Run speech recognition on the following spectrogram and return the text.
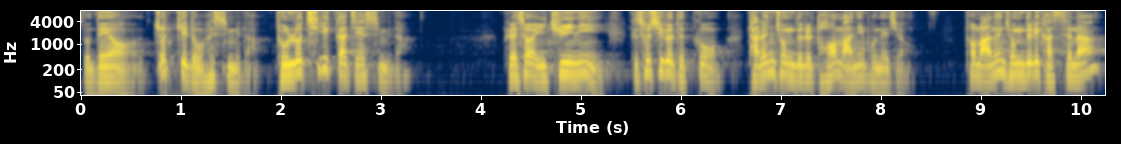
또 내어 쫓기도 했습니다. 돌로 치기까지 했습니다. 그래서 이 주인이 그 소식을 듣고 다른 종들을 더 많이 보내죠. 더 많은 종들이 갔으나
